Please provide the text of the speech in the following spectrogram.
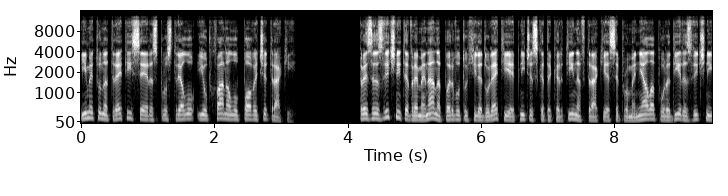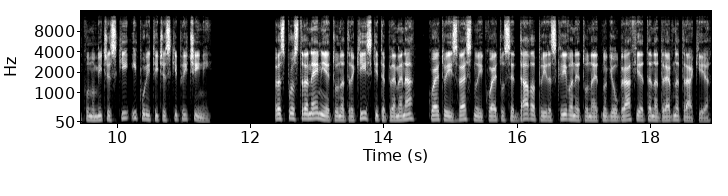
името на трети се е разпростряло и обхванало повече траки. През различните времена на първото хилядолетие етническата картина в Тракия се променяла поради различни економически и политически причини. Разпространението на тракийските племена, което е известно и което се дава при разкриването на етногеографията на Древна Тракия,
